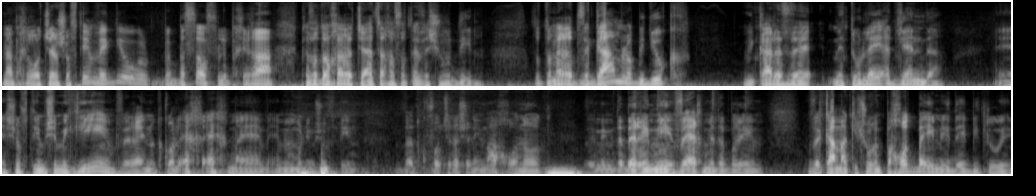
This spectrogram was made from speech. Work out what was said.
מהבחירות של השופטים והגיעו בסוף לבחירה כזאת או אחרת שהיה צריך לעשות איזשהו דיל. זאת אומרת, זה גם לא בדיוק, נקרא לזה, נטולי אג'נדה, אה, שופטים שמגיעים, וראינו את כל, איך, איך ממונים שופטים בתקופות של השנים האחרונות, ומי מדבר עם מי, ואיך מדברים, וכמה הכישורים פחות באים לידי ביטוי.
